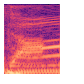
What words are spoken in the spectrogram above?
dog.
